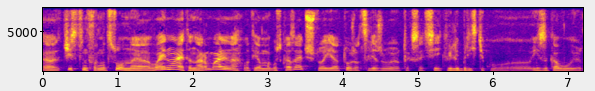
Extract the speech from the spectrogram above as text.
э, чисто информационная война, это нормально. Вот я могу сказать, что я тоже отслеживаю, так сказать, всей эквилибристику э, языковую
